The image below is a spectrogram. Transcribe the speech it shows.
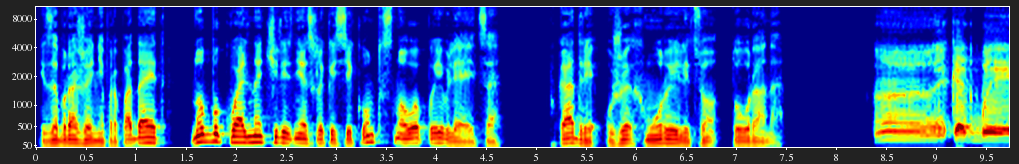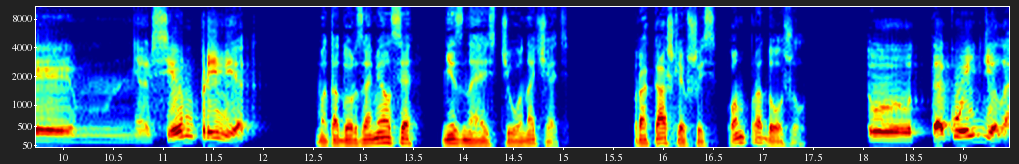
Изображение пропадает, но буквально через несколько секунд снова появляется. В кадре уже хмурое лицо Таурана. «Э, «Как бы... всем привет!» Матадор замялся, не зная, с чего начать. Прокашлявшись, он продолжил. «Тут такое дело.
